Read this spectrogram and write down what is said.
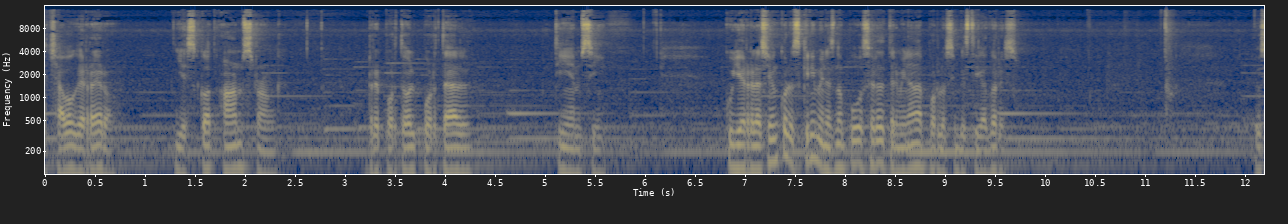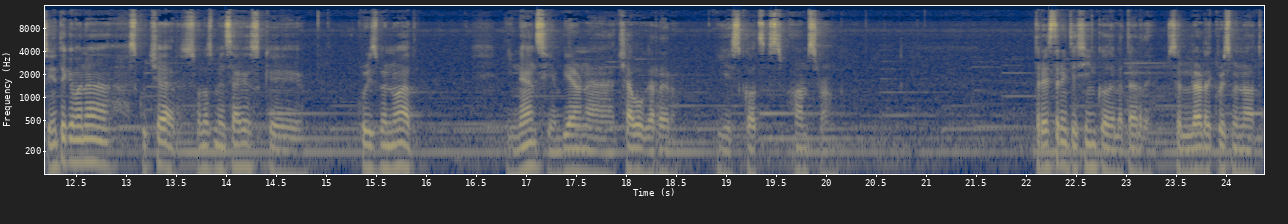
a Chavo Guerrero y Scott Armstrong, reportó el portal TMC, cuya relación con los crímenes no pudo ser determinada por los investigadores. Lo siguiente que van a escuchar son los mensajes que Chris Benoit y Nancy enviaron a Chavo Guerrero y Scott Armstrong. 3.35 de la tarde, celular de Chris Benoit.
